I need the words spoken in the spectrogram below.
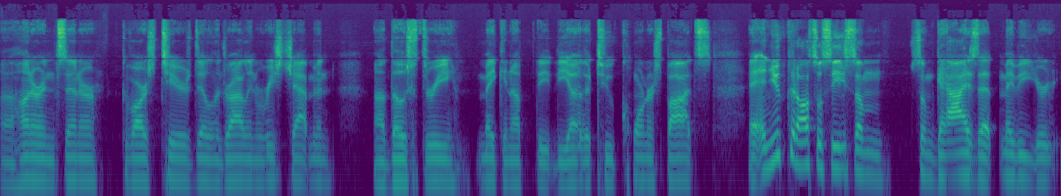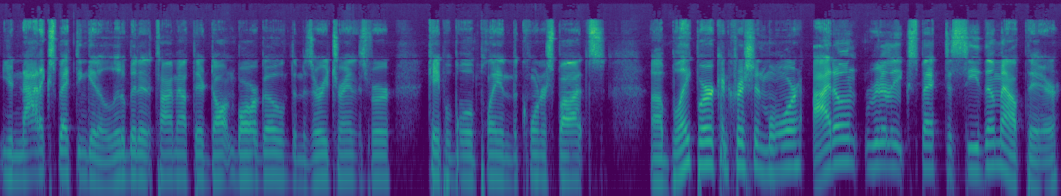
Uh, Hunter in center, Kavares, Tears, Dylan Dreiling, Reese Chapman. Uh, those three making up the the other two corner spots, and you could also see some some guys that maybe you're you're not expecting get a little bit of time out there. Dalton Bargo, the Missouri transfer, capable of playing the corner spots. Uh, Blake Burke and Christian Moore, I don't really expect to see them out there,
